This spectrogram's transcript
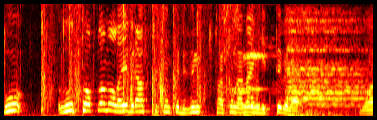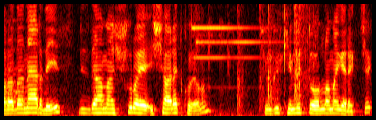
Bu loot toplama olayı biraz sıkıntı. Bizim takım hemen gitti bile. Bu arada neredeyiz? Biz de hemen şuraya işaret koyalım. Çünkü kimlik doğrulama gerekecek.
